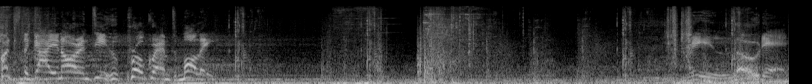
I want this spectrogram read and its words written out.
Punch the guy in R&D who programmed Molly. Reloaded.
